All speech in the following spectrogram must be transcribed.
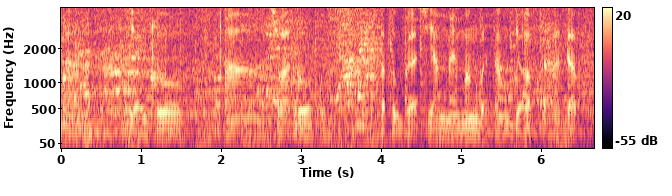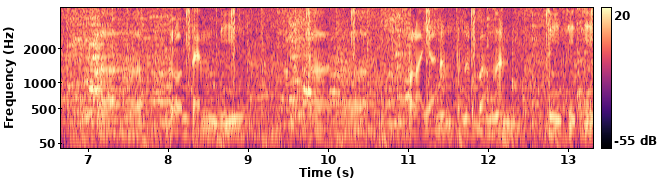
uh, yaitu uh, suatu petugas yang memang bertanggung jawab terhadap uh, ground time di uh, pelayanan penerbangan di sisi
